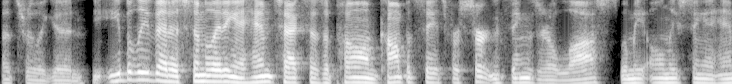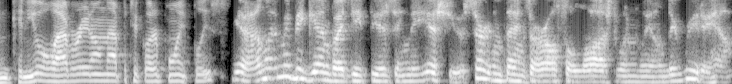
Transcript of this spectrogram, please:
That's really good. You believe that assimilating a hymn text as a poem compensates for certain things that are lost when we only sing a hymn. Can you elaborate on that particular point, please? Yeah, and let me begin by defusing the issue. Certain things are also lost when we only read a hymn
